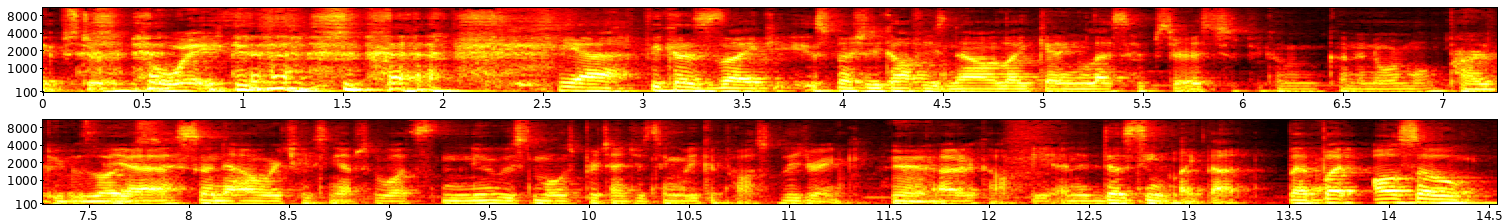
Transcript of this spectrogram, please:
Hipster. No way. Yeah, because like especially coffee is now like getting less hipster. It's just becoming kind of normal. Part of people's lives. Yeah, so now we're chasing after what's the newest, most pretentious thing we could possibly drink out of coffee, and it does seem like that. But but also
